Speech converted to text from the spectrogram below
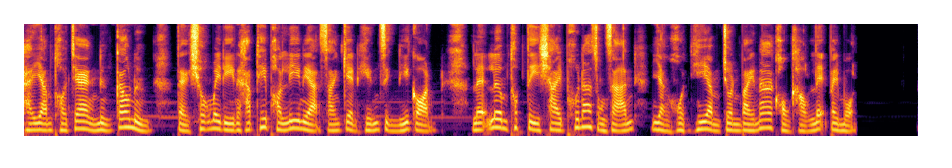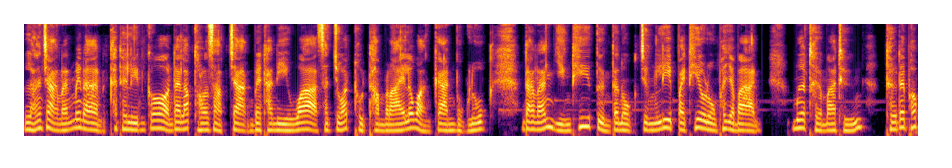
พยายามโทรแจ้ง 191 แต่โชคไม่ดีนะครับที่พอลลี่เนี่ยสังเกตเห็นสิ่งนี้ก่อน และเริ่มทุบตีชายผู้น่าสงสารอย่างโหดเหี้ยมจนใบหน้าของเขาเละไปหมด หลังจากนั้นไม่นานคาเทลินก็ได้รับโทรศัพท์จากเบธานีว่าสจวตถูกทำร้ายระหว่างการบุกรุก ดังนั้นหญิงที่ตื่นตระหนกจึงรีบไปที่โรงพยาบาล เมื่อเธอมาถึง เธอได้พบ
